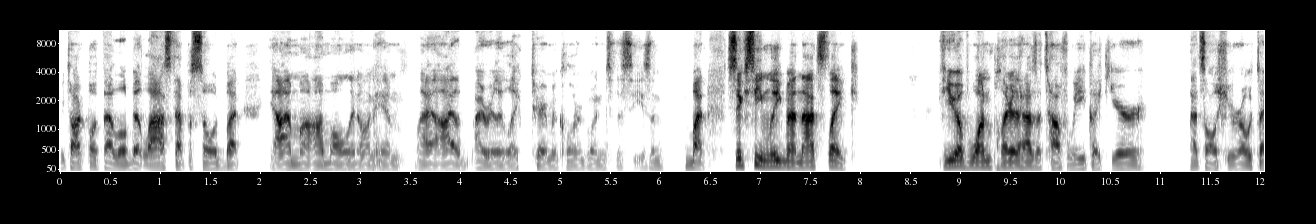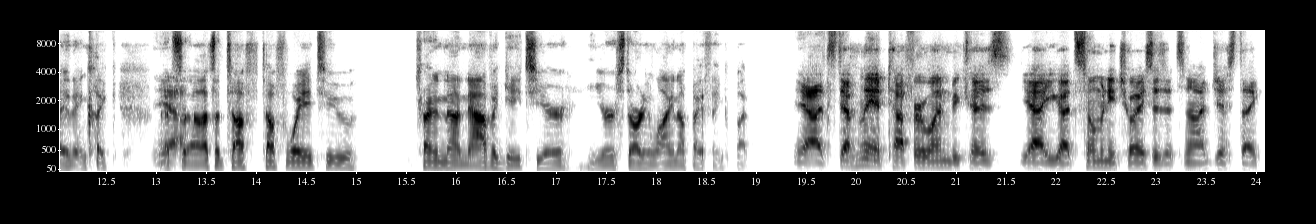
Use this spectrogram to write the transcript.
We talked about that a little bit last episode, but yeah, I'm I'm all in on him. I I, I really like Terry McLaurin going into the season. But 16 league man, that's like if you have one player that has a tough week, like you're that's all she wrote. I think like that's yeah. uh, that's a tough tough way to try and uh, navigate your your starting lineup. I think, but yeah, it's definitely a tougher one because yeah, you got so many choices. It's not just like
